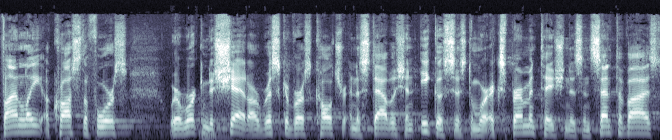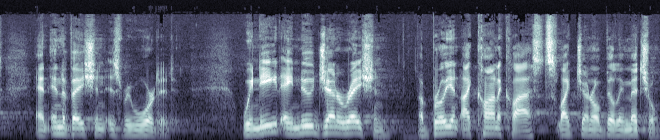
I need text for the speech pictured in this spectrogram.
Finally, across the force, we are working to shed our risk averse culture and establish an ecosystem where experimentation is incentivized and innovation is rewarded. We need a new generation of brilliant iconoclasts like General Billy Mitchell,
